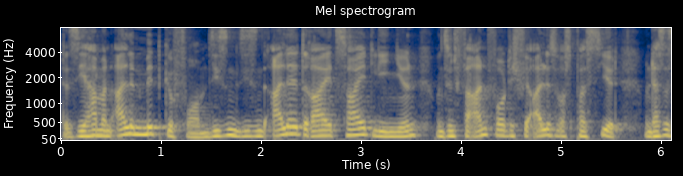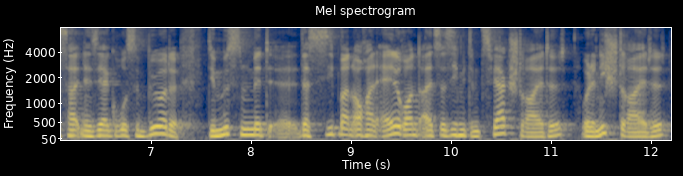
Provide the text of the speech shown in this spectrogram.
Das, sie haben an allem mitgeformt. Sie sind, sie sind alle drei Zeitlinien und sind verantwortlich für alles, was passiert. Und das ist halt eine sehr große Bürde. Die müssen mit, äh, das sieht man auch an Elrond, als er sich mit dem Zwerg streitet oder nicht streitet.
